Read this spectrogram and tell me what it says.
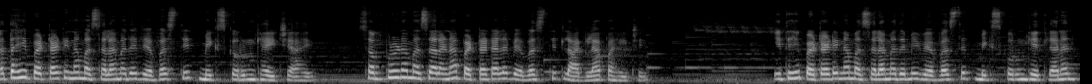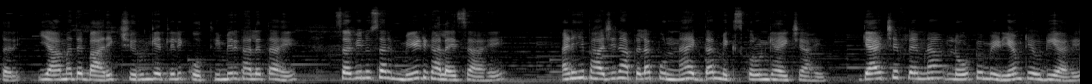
आता ही बटाटीना मसाल्यामध्ये व्यवस्थित मिक्स करून घ्यायची आहेत संपूर्ण मसाला बटाट्याला व्यवस्थित लागला पाहिजे. इथे ही बटाटीना मसाल्यामध्ये मी व्यवस्थित मिक्स करून घेतल्यानंतर यामध्ये बारीक चिरून घेतलेली कोथिंबीर घालत आहे. चवीनुसार मीठ घालायचं आहे. आणि ही भाजीनं आपल्याला पुन्हा एकदा मिक्स करून घ्यायची आहे. गॅसची फ्लेमना लो टू मिडियम ठेवली आहे.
